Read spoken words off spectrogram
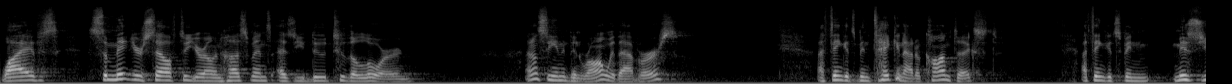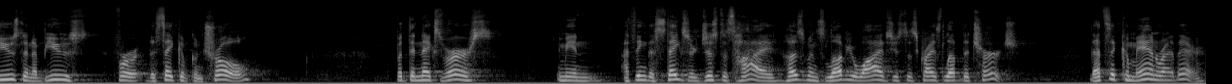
Wives, submit yourself to your own husbands as you do to the Lord. I don't see anything wrong with that verse. I think it's been taken out of context. I think it's been misused and abused for the sake of control. But the next verse, I mean, I think the stakes are just as high. Husbands, love your wives just as Christ loved the church. That's a command right there.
